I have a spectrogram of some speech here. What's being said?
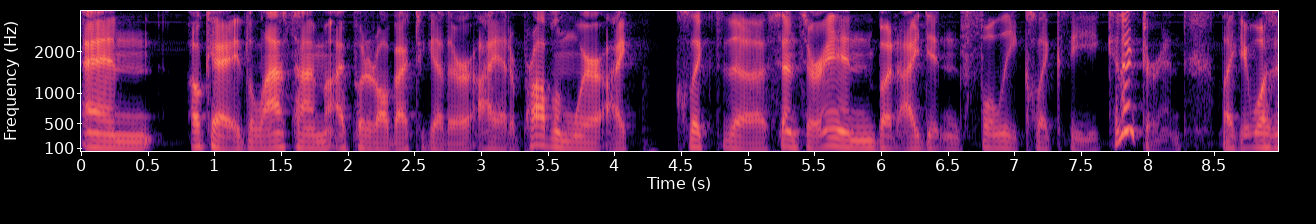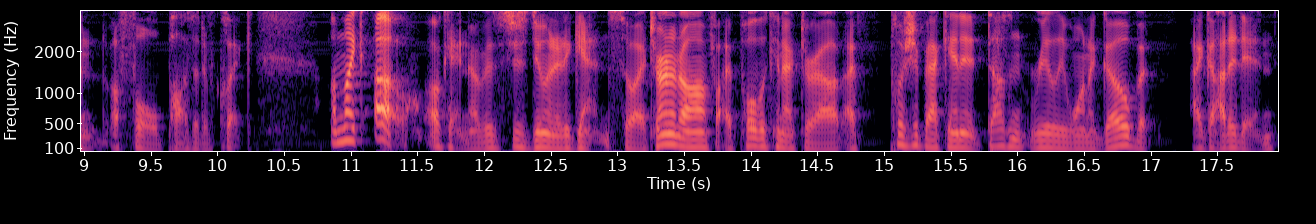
And okay, the last time I put it all back together, I had a problem where I clicked the sensor in, but I didn't fully click the connector in. Like it wasn't a full positive click. I'm like, oh, okay, no, it's just doing it again. So I turn it off, I pull the connector out, I push it back in. It doesn't really want to go, but I got it in,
